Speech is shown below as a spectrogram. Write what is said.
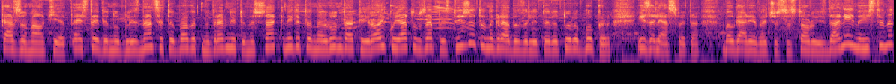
Казва малкият. Еста един от близнаците, богът на древните неща, книгата на Рундати Рой, която взе престижната награда за литература Букър и заля света. България вече с второ издание и наистина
